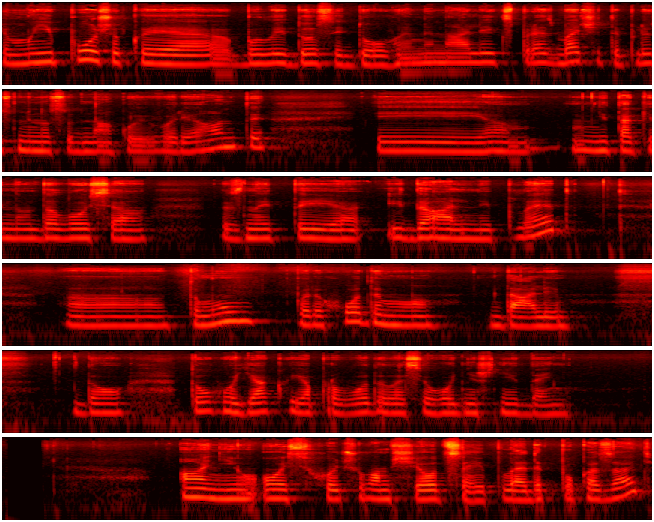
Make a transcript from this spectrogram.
в мої пошуки були досить довгими на AliExpress. Бачите, плюс-мінус однакові варіанти. І е, мені так і не вдалося знайти ідеальний плед. Е, Тому переходимо далі до того, як я проводила сьогоднішній день. Ані, ось хочу вам ще оцей пледик показати.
